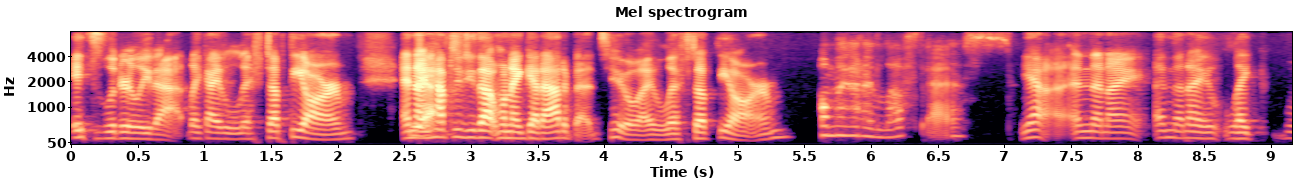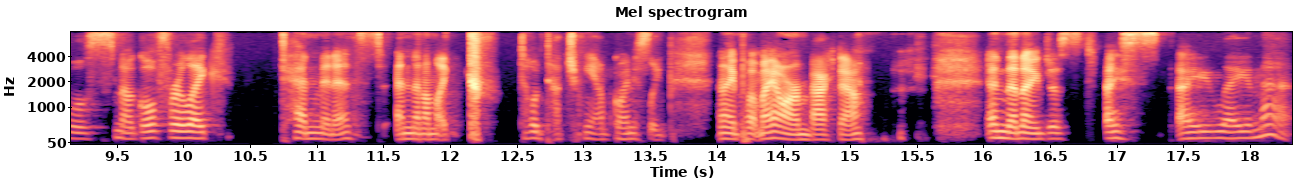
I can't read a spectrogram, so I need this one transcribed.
it's literally that. Like I lift up the arm and I have to do that when I get out of bed too. I lift up the arm. Oh my god, I love this. Yeah. And then I, and then I like will snuggle for like 10 minutes. And then I'm like, don't touch me. I'm going to sleep. And I put my arm back down. and then I just, I, I lay in that.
